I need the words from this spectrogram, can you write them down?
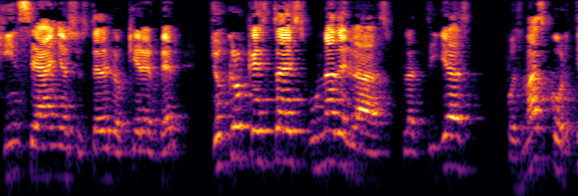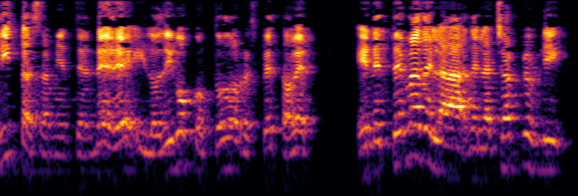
15 años, si ustedes lo quieren ver. Yo creo que esta es una de las plantillas pues más cortitas a mi entender, ¿eh? y lo digo con todo respeto. A ver, en el tema de la, de la Champions League,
